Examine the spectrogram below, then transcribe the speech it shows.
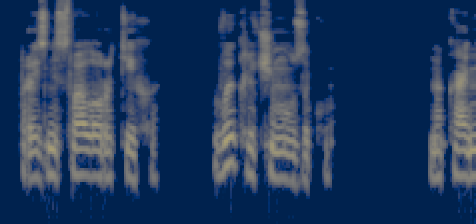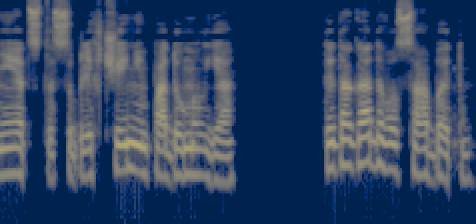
— произнесла Лора тихо. «Выключи музыку». «Наконец-то!» — с облегчением подумал я. «Ты догадывался об этом?»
